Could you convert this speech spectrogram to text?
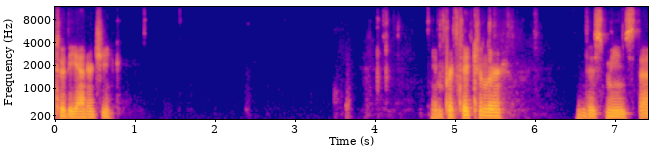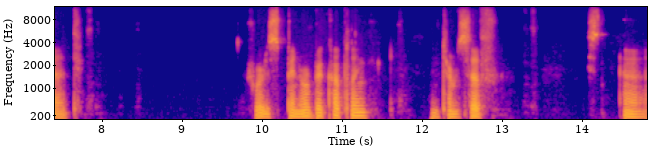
to the energy. In particular, this means that for the spin orbit coupling, in terms of uh,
